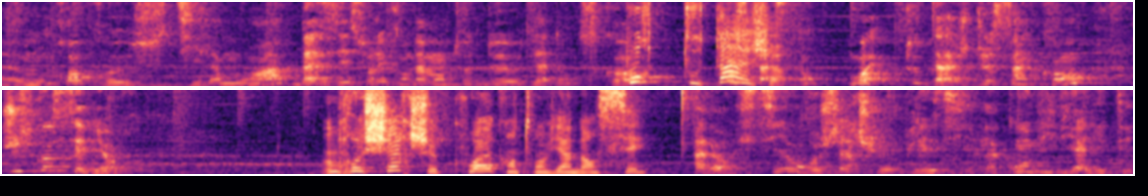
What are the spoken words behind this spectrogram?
euh, mon propre style à moi, basé sur les fondamentaux de la danse. Corps, Pour tout âge. Ouais, tout âge, de 5 ans jusqu'au senior. On recherche quoi quand on vient danser? Alors ici, on recherche le plaisir, la convivialité.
